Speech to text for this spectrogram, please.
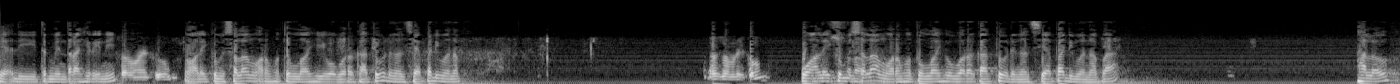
ya di termin terakhir ini. Assalamualaikum. Waalaikumsalam warahmatullahi wabarakatuh. Dengan siapa di mana? Assalamualaikum. Waalaikumsalam warahmatullahi wabarakatuh. Dengan siapa di mana Pak? Halo.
